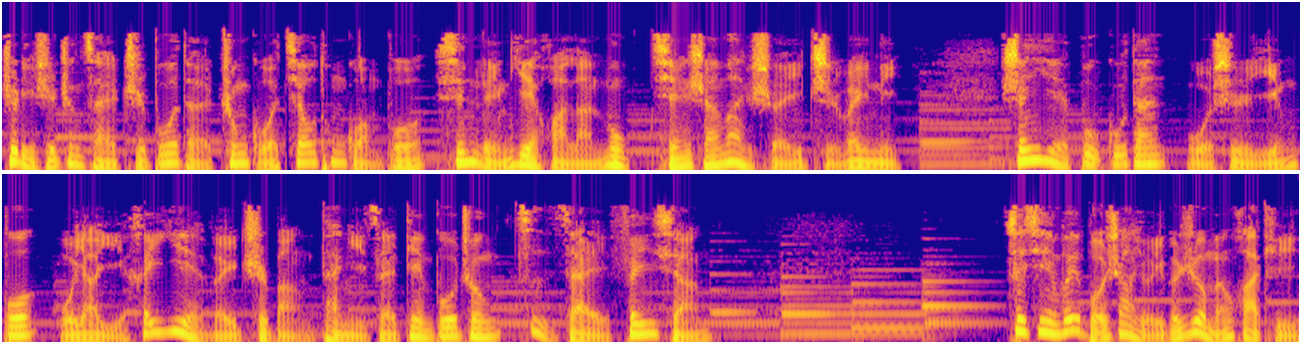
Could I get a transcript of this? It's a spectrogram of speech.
这里是正在直播的中国交通广播心灵夜话栏目《千山万水只为你》，深夜不孤单，我是迎波，我要以黑夜为翅膀，带你在电波中自在飞翔。最近微博上有一个热门话题：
